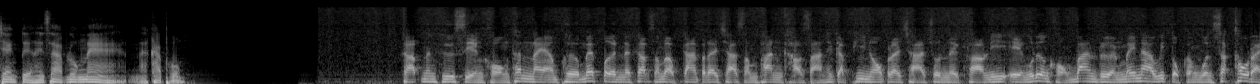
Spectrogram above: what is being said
แจ้งเตือนให้ทราบล่วงหน้านะครับผม ครับนั่นคือเสียงของท่านนายอำเภอแม่เปิลนะครับสำหรับการประชาสัมพันธ์ข่าวสารให้กับพี่น้องประชาชนในคราวนี้เองเรื่องของบ้านเรือนไม่น่าวิตกกังวลสักเท่าไหร่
